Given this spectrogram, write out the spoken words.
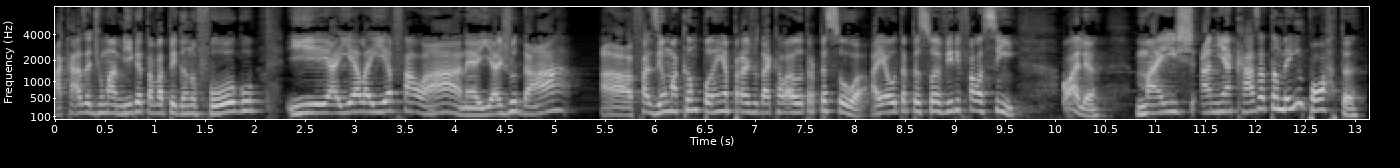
a casa de uma amiga estava pegando fogo e aí ela ia falar, né, ia ajudar a fazer uma campanha para ajudar aquela outra pessoa. Aí a outra pessoa vira e fala assim: "Olha, mas a minha casa também importa".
